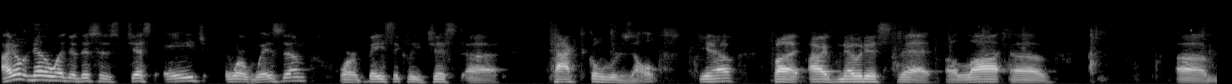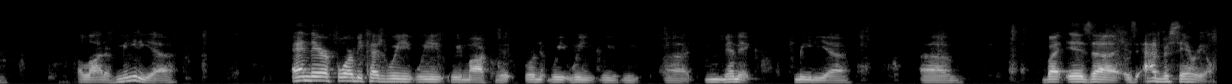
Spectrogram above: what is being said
I don't know whether this is just age or wisdom or basically just uh, tactical results, you know. But I've noticed that a lot of um, a lot of media, and therefore because we we we mock we we we we uh, mimic media, um, but is uh, is adversarial,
